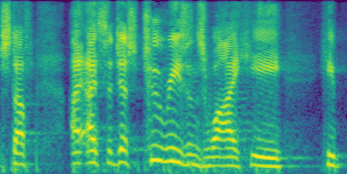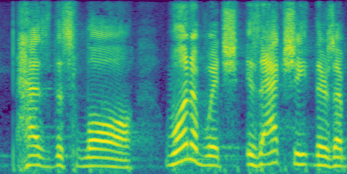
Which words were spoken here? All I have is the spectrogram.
stuff. I, I suggest two reasons why he he has this law. One of which is actually there's a,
